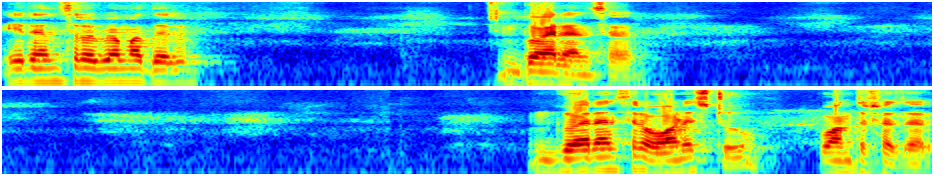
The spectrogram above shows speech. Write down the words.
এর অ্যান্সার হবে আমাদের গয়ের অ্যান্সার গয়ের অ্যান্সার ওয়ান ইস টু পঞ্চাশ হাজার।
